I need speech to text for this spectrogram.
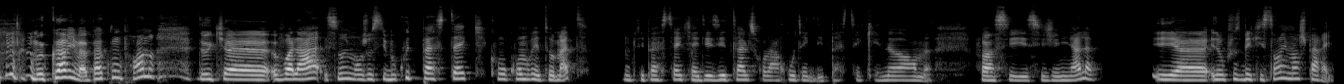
Mon corps il va pas comprendre. Donc euh, voilà. Sinon ils mangent aussi beaucoup de pastèques, concombres et tomates. Donc les pastèques, il y a des étals sur la route avec des pastèques énormes. Enfin c'est c'est génial. Et, euh, et donc l'Ouzbékistan ils mangent pareil.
